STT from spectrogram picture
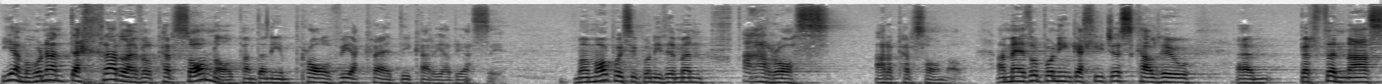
Ie, mae hwnna'n dechrau'r lefel personol pan da ni'n profi a credu cariad Iesu. Mae mor bwysig bod ni ddim yn aros ar y personol a meddwl bod ni'n gallu jyst cael rhyw um, berthynas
